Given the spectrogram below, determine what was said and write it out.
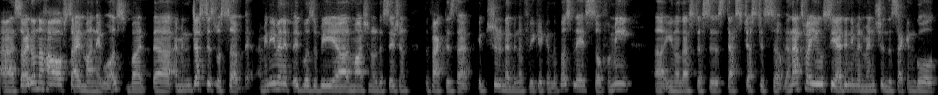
Uh, so I don't know how offside Mane was, but uh, I mean, justice was served there. I mean, even if it was a VAR marginal decision, the fact is that it shouldn't have been a free kick in the first place. So for me, uh, you know, that's justice, that's justice served. And that's why you'll see I didn't even mention the second goal,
